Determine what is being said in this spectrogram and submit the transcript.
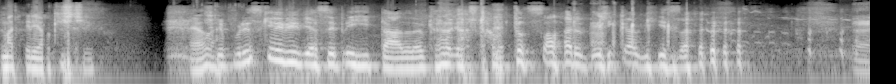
material que estica. Ela? Acho que é por isso que ele vivia sempre irritado, né? O cara gastava todo o salário dele em camisa. É.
